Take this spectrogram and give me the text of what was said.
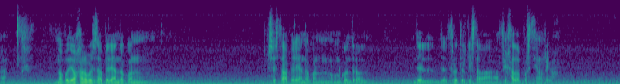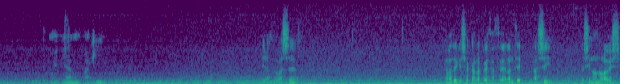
Ah. No podía bajarlo porque se estaba peleando con. Se estaba peleando con un control del, del throttle que estaba fijado en posición arriba. Muy bien, aquí. Mirando base. Vamos a tener que sacar la cabeza hacia adelante así, pues si no, no la ves.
